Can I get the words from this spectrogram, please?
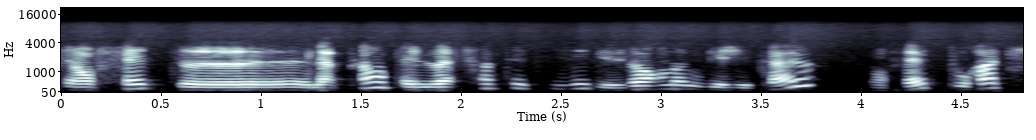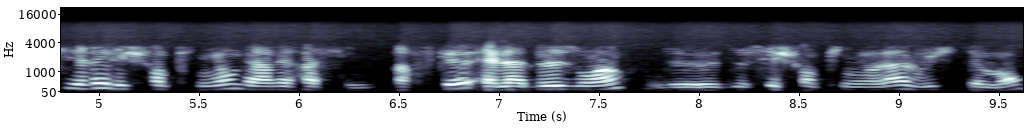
C'est en fait euh, la plante, elle va synthétiser des hormones végétales en fait pour attirer les champignons vers les racines, parce qu'elle a besoin de, de ces champignons-là justement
